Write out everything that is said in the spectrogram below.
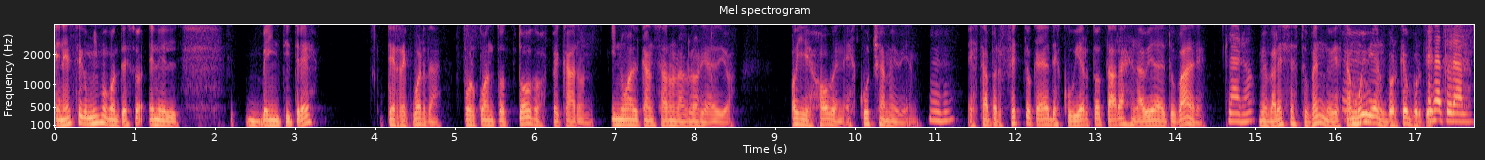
en ese mismo contexto, en el 23, te recuerda, por cuanto todos pecaron y no alcanzaron la gloria de Dios. Oye, joven, escúchame bien. Está perfecto que hayas descubierto taras en la vida de tu padre. Claro. Me parece estupendo y está muy bien. ¿Por qué? Porque es natural.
